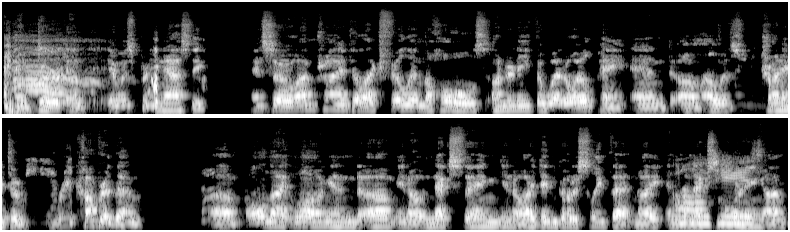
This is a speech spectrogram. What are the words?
and dirt, and it was pretty nasty. And so I'm trying to like fill in the holes underneath the wet oil paint, and um, I was trying to recover them um, all night long. And, um, you know, next thing, you know, I didn't go to sleep that night. And the oh, next geez. morning, I'm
